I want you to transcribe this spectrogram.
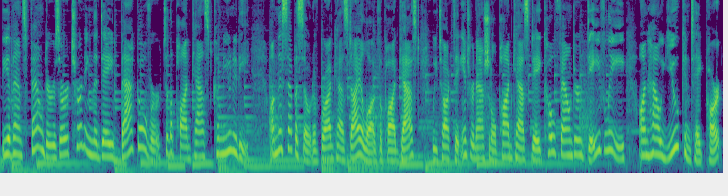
the event's founders are turning the day back over to the podcast community. On this episode of Broadcast Dialogue, the podcast, we talk to International Podcast Day co founder Dave Lee on how you can take part,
